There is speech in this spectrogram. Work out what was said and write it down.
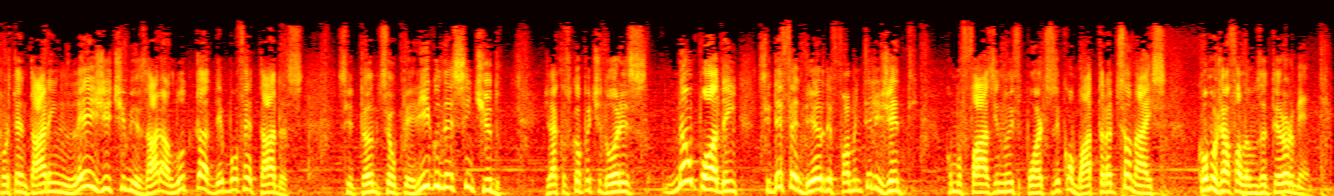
por tentarem legitimizar a luta de bofetadas, citando seu perigo nesse sentido, já que os competidores não podem se defender de forma inteligente, como fazem nos esportes de combate tradicionais, como já falamos anteriormente.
